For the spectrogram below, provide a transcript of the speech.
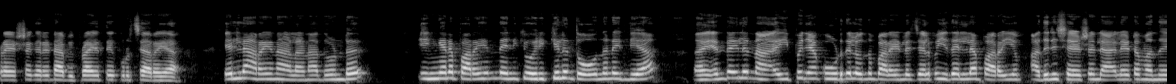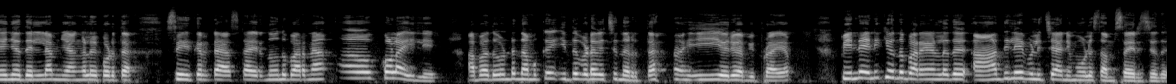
പ്രേക്ഷകരുടെ അഭിപ്രായത്തെ കുറിച്ച് അറിയാം. എല്ലാം അറിയുന്ന ആളാണ്. അതുകൊണ്ട് ഇങ്ങനെ പറയുന്ന എനിക്ക് ഒരിക്കലും തോന്നണില്ല. എന്തായാലും ഇപ്പൊ ഞാൻ കൂടുതലൊന്നും പറയണില്ല. ചിലപ്പോൾ ഇതെല്ലാം പറയും. അതിനുശേഷം ലാലേട്ടൻ വന്നു കഴിഞ്ഞാൽ ഇതെല്ലാം ഞങ്ങൾ കൊടുത്ത സീക്രട്ട് ടാസ്ക് ആയിരുന്നു എന്ന് പറഞ്ഞാൽ കൊളായില്ലേ അപ്പൊ അതുകൊണ്ട് നമുക്ക് ഇത് ഇവിടെ വെച്ച് നിർത്താം ഈ ഒരു അഭിപ്രായം. പിന്നെ എനിക്കൊന്ന് പറയാനുള്ളത് ആദിലെ വിളിച്ച അനിമോൾ സംസാരിച്ചത്.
